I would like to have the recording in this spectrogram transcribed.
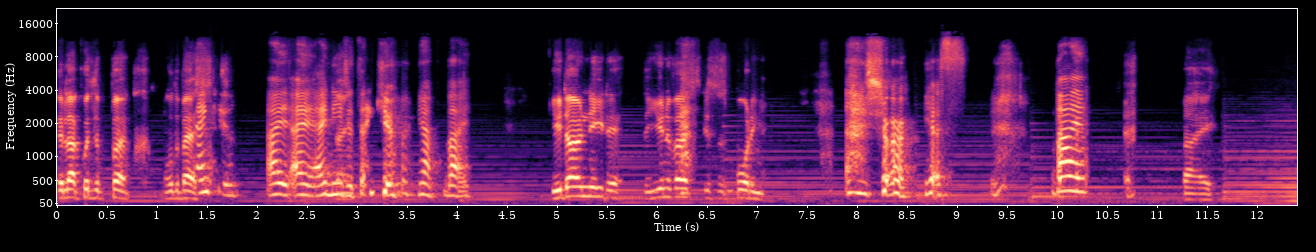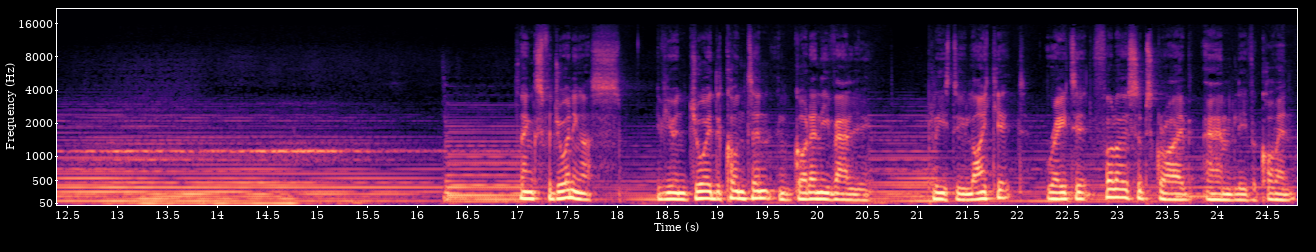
Good luck with the book. All the best. Thank you. I I, I need Thank it. Thank you. Yeah. Bye. You don't need it. The universe is supporting you. Uh, sure. Yes. Bye. Bye. Thanks for joining us. If you enjoyed the content and got any value, please do like it, rate it, follow, subscribe, and leave a comment.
